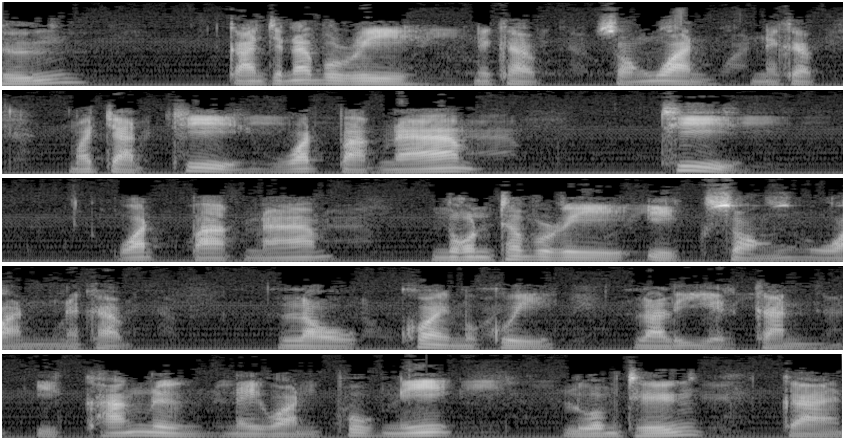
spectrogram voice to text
ถึงกาญจนบุรีนะครับสองวันนะครับ มาจัดที่วัดปากน้ำที่วัดปากน้ำนนทบุรีอีกสองวันนะครับ เราค่อยมาคุยรายละเอียดกันอีกครั้งหนึ่งในวันพรุ่งนี้ รวมถึงการ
